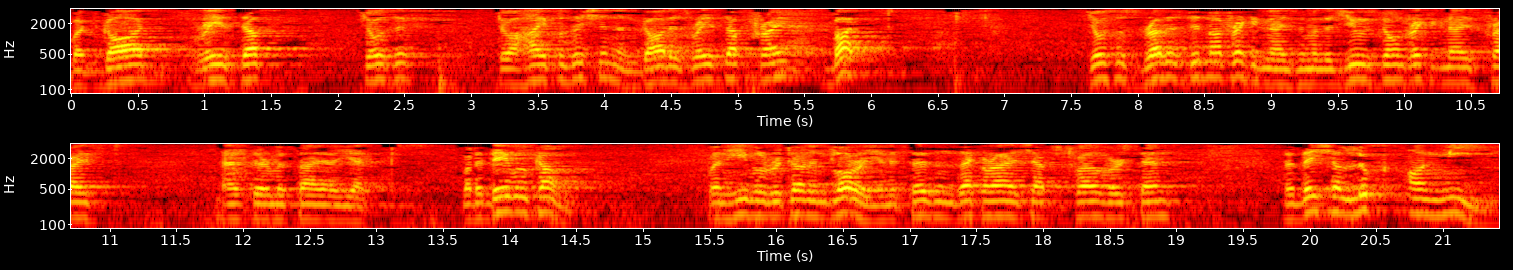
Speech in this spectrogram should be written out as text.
But God raised up Joseph to a high position, and God has raised up Christ. But Joseph's brothers did not recognize him, and the Jews don't recognize Christ as their Messiah yet. But a day will come when he will return in glory. And it says in Zechariah chapter 12 verse 10, that they shall look on me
